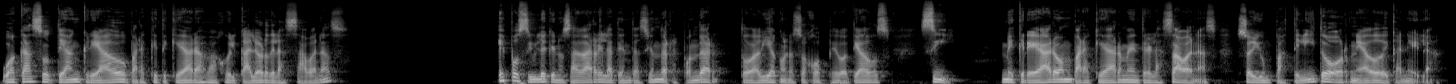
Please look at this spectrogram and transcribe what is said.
¿O acaso te han creado para que te quedaras bajo el calor de las sábanas? Es posible que nos agarre la tentación de responder, todavía con los ojos pegoteados, sí, me crearon para quedarme entre las sábanas. Soy un pastelito horneado de canela.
